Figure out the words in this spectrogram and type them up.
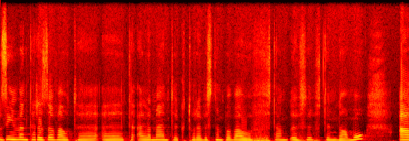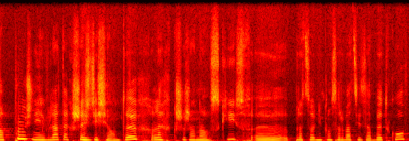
zinwentaryzował te, e, te elementy, które występowały w, tam, w, tym domu, a później w latach 60. Lech Krzyżanowski, e, pracownik konserwacji zabytków,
